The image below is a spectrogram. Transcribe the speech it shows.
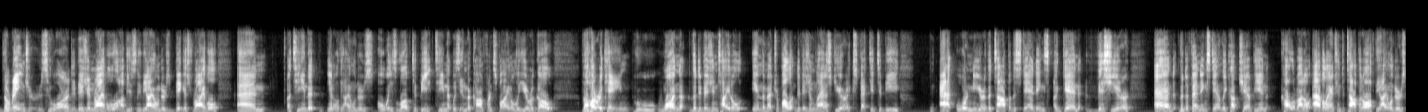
the Rangers, who are a division rival, obviously the Islanders' biggest rival, and a team that, you know, the Islanders always love to beat, team that was in the conference final a year ago. The Hurricane, who won the division title in the Metropolitan Division last year, expected to be at or near the top of the standings again this year, and the defending Stanley Cup champion Colorado Avalanche. And to top it off, the Islanders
